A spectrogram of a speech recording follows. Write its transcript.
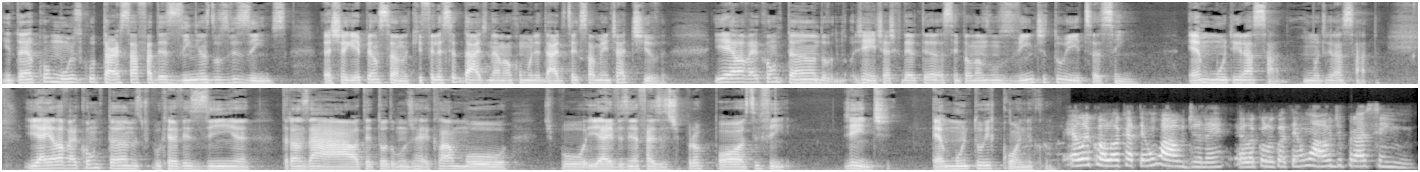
Então é comum escutar safadezinhas dos vizinhos. Já cheguei pensando, que felicidade, né? Uma comunidade sexualmente ativa. E aí ela vai contando. Gente, acho que deve ter, assim, pelo menos uns 20 tweets, assim. É muito engraçado, muito engraçado. E aí ela vai contando, tipo, que a vizinha transa alta e todo mundo já reclamou. Tipo, e aí a vizinha faz isso de propósito. Enfim, gente, é muito icônico. Ela coloca até um áudio, né? Ela colocou até um áudio pra, assim,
